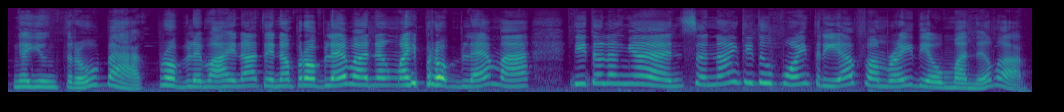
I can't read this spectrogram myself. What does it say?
ngayong throwback, problemahin natin ang problema ng may problema. Dito lang yan sa 92.3 FM Radio Manila.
